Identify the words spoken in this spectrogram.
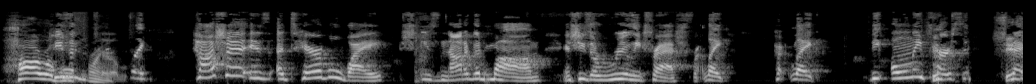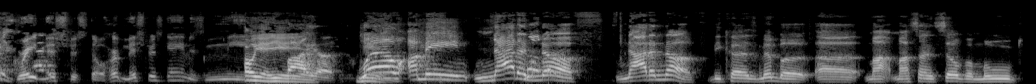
Horrible She's a- friend. Terrible. like Tasha is a terrible wife. She's not a good mom, and she's a really trash friend. Like, her, like the only person. She's that- a great mistress though. Her mistress game is mean. Oh yeah, yeah, yeah. Yeah. Well, I mean, not Well- enough. Not enough because remember, uh, my my son Silver moved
